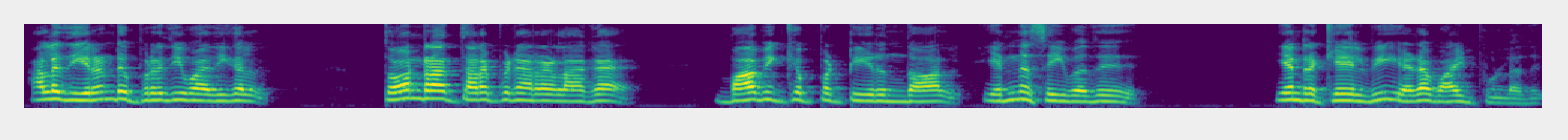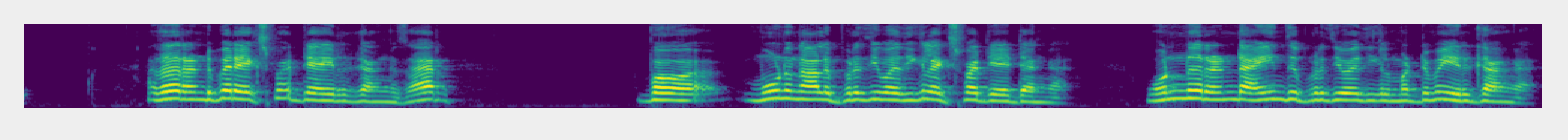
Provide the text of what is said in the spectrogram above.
அல்லது இரண்டு பிரதிவாதிகள் தோன்றா தரப்பினர்களாக பாவிக்கப்பட்டு இருந்தால் என்ன செய்வது என்ற கேள்வி எழ வாய்ப்புள்ளது. அதாவது ரெண்டு பேர் எக்ஸ்பர்ட் ஆகியிருக்காங்க சார். இப்போது மூணு நாலு பிரதிவாதிகள் எக்ஸ்பர்ட் ஆகிட்டாங்க ஒன்று ரெண்டு ஐந்து பிரதிவாதிகள் மட்டுமே இருக்காங்க.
